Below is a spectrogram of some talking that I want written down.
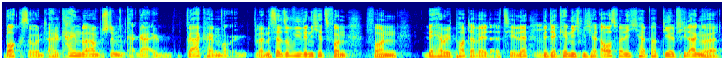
Bock so. Und halt keinen Plan, bestimmt, gar, gar keinen Bock. Plan. Das ist halt so, wie wenn ich jetzt von, von der Harry Potter-Welt erzähle. Mit der kenne ich mich halt aus, weil ich halt, hab die halt viel angehört.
